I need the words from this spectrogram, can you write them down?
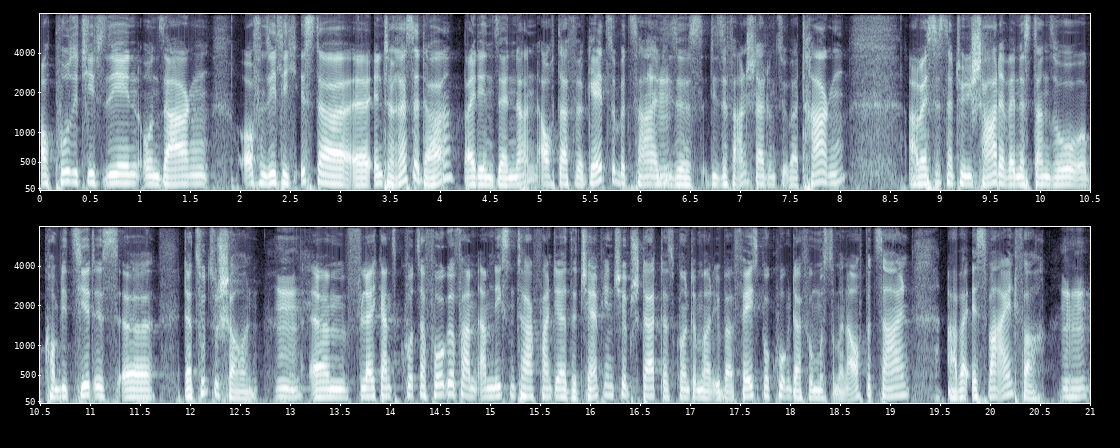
auch positiv sehen und sagen, offensichtlich ist da äh, Interesse da bei den Sendern, auch dafür Geld zu bezahlen, mhm. dieses, diese Veranstaltung zu übertragen. Aber es ist natürlich schade, wenn es dann so kompliziert ist, äh, dazu zu schauen. Mhm. Ähm, vielleicht ganz kurzer Vorgriff, am, am, nächsten Tag fand ja The Championship statt, das konnte man über Facebook gucken, dafür musste man auch bezahlen, aber es war einfach. Mhm.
